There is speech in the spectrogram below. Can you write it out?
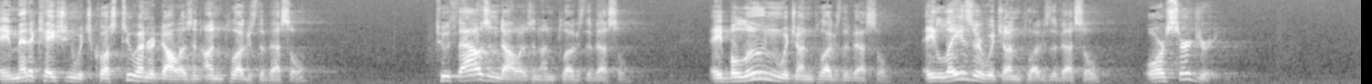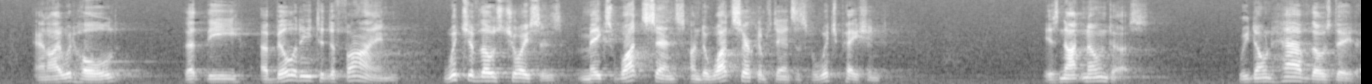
a medication which costs $200 and unplugs the vessel, $2,000 and unplugs the vessel, a balloon which unplugs the vessel, a laser which unplugs the vessel, or surgery. And I would hold that the ability to define which of those choices makes what sense under what circumstances for which patient is not known to us. We don't have those data.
